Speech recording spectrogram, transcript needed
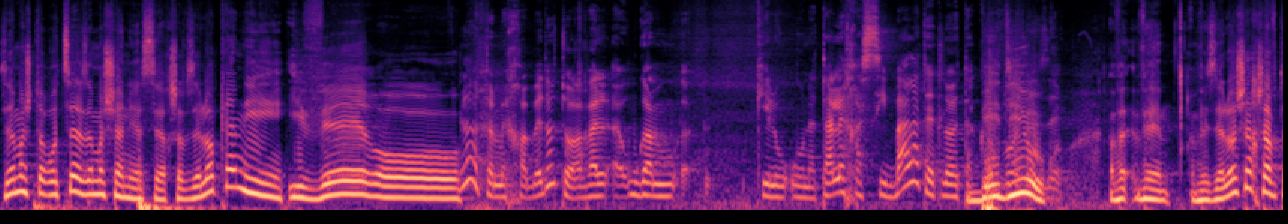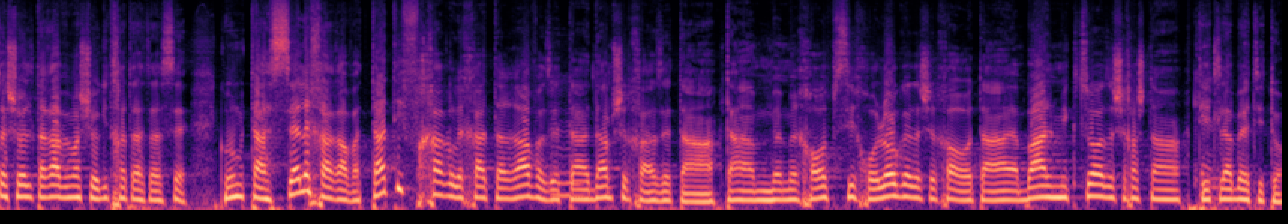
זה מה שאתה רוצה, זה מה שאני אעשה. עכשיו, זה לא כי אני עיוור או... לא, אתה מכבד אותו, אבל הוא גם, כאילו, הוא נתן לך סיבה לתת לו את הכבוד הזה. בדיוק. וזה לא שעכשיו אתה שואל את הרב ומה שהוא יגיד לך אתה תעשה. קוראים, תעשה לך רב, אתה תבחר לך את הרב הזה, את האדם שלך הזה, את ה- את ה- במרכאות פסיכולוג הזה שלך, או את הבעל מקצוע הזה שלך שאתה כן. תתלבט איתו.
